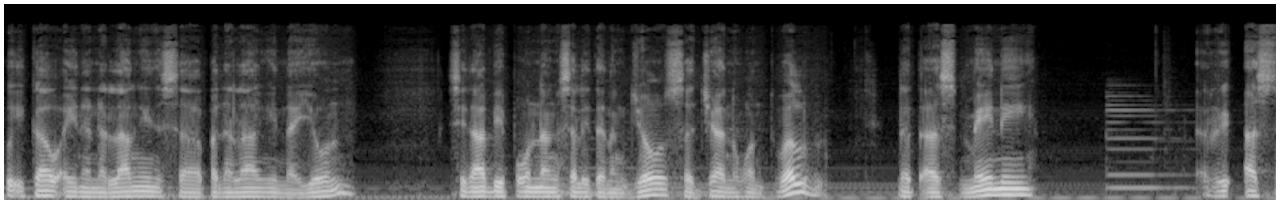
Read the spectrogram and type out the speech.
kung ikaw ay nanalangin sa panalangin na iyon, sinabi po ng salita ng Diyos sa John 1.12 that as many as,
